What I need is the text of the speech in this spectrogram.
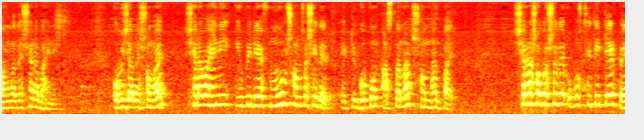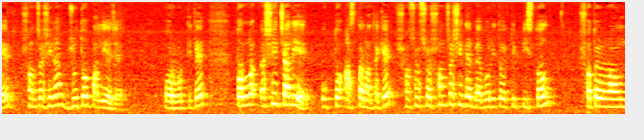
বাংলাদেশ সেনাবাহিনী। অভিযানের সময় সেনাবাহিনী ইউপিডিএফ মূল সন্ত্রাসীদের একটি গোপন আস্তানার সন্ধান পায়। সেনা সদস্যদের উপস্থিতি টের পেয়ে সন্ত্রাসীরা দ্রুত পালিয়ে যায়। পরবর্তীতে তল্লাশি চালিয়ে উক্ত আস্তানা থেকে সশস্ত্র সন্ত্রাসীদের ব্যবহৃত একটি পিস্তল, সতেরো রাউন্ড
